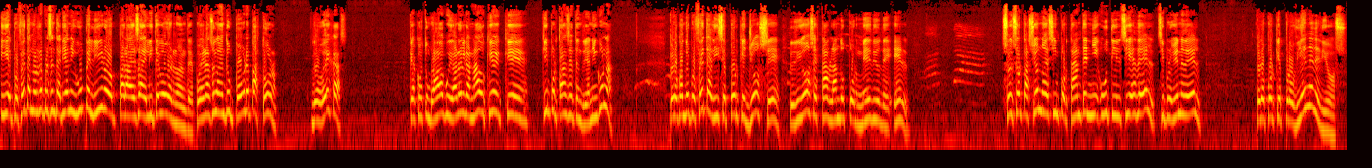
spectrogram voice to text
y el profeta no representaría ningún peligro para esa élite gobernante, pues era solamente un pobre pastor de ovejas que acostumbraba a cuidar del ganado. ¿Qué, qué, qué importancia tendría? Ninguna. Pero cuando el profeta dice, porque yo sé, Dios está hablando por medio de él. Su exhortación no es importante ni útil si es de él, si proviene de él. Pero porque proviene de Dios,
